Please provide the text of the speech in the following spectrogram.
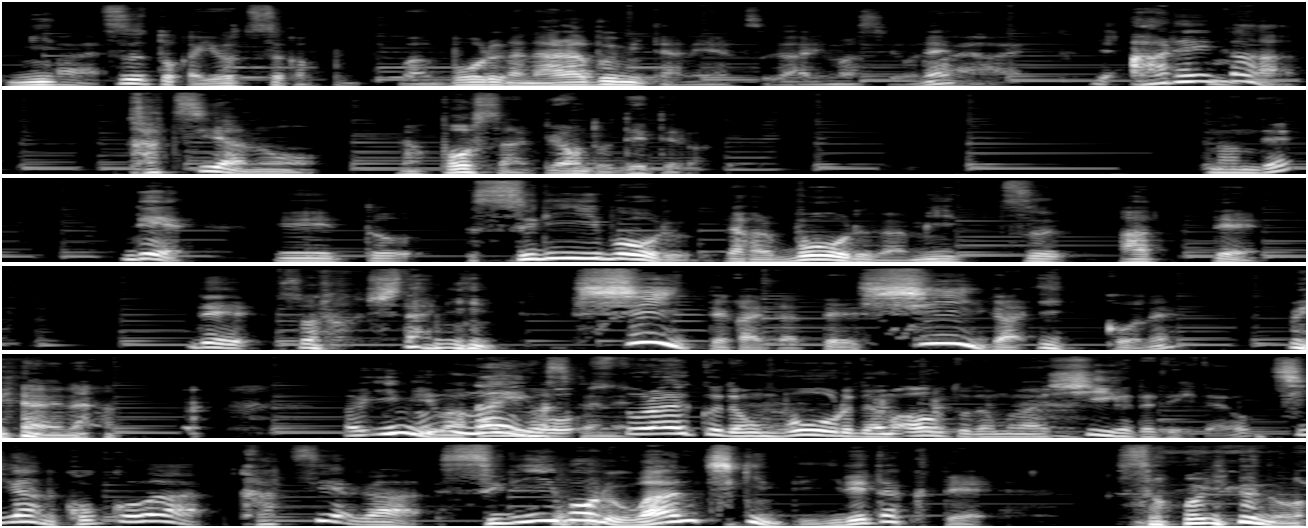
う3つとか4つとか、ボールが並ぶみたいなやつがありますよね。はいはい。で、あれが、カツヤのなポスターにピョンと出てるわけ。なんで？で、えっ、と、スリーボール。だからボールが3つあって、で、その下に C って書いてあって、C が1個ね。みたいな。意味わかないよ。りますかね？ストライクでもボールでもアウトでもない C が出てきたよ。違うの。ここは、カツヤがスリーボールワンチキンって入れたくて、そういうのを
